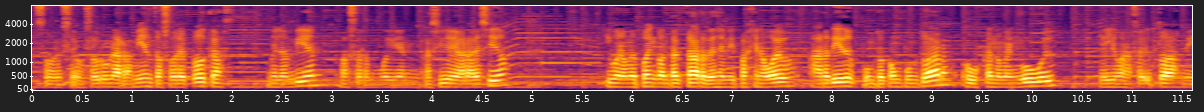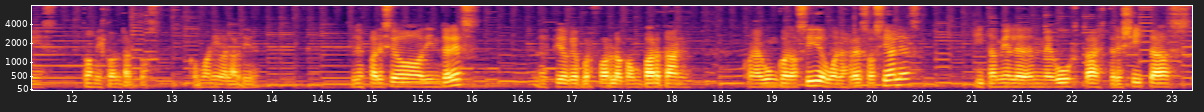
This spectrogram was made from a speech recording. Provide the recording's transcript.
sobre, sobre una herramienta, sobre el podcast, me lo envíen. Va a ser muy bien recibido y agradecido. Y bueno, me pueden contactar desde mi página web ardid.com.ar o buscándome en Google y ahí van a salir todas mis, todos mis contactos como Aníbal Ardid. Si les pareció de interés, les pido que por favor lo compartan con algún conocido o en las redes sociales y también le den me gusta, estrellitas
